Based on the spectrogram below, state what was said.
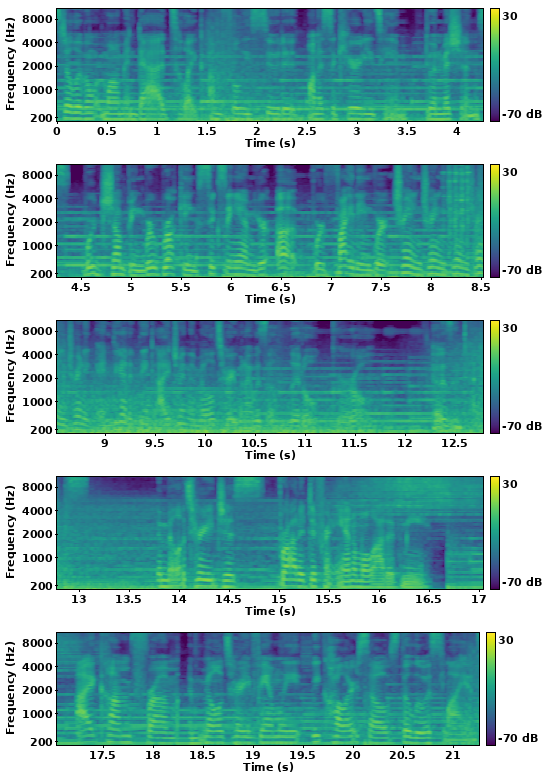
still living with mom and dad to like I'm fully suited on a security team doing missions. We're jumping, we're rucking, 6 a.m., you're up, we're fighting, we're training, training, training, training, training. And you gotta think I joined the military when I was a little girl. It was intense. The military just brought a different animal out of me. I come from a military family. We call ourselves the Lewis Lions.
